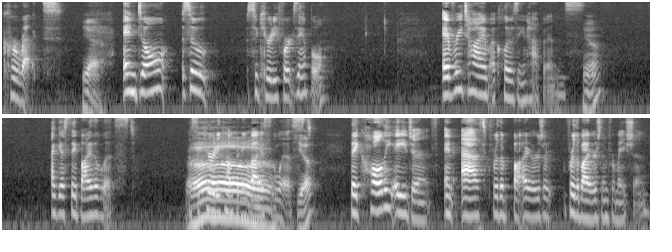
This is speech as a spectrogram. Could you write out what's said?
Correct. Yeah. And don't so security for example. Every time a closing happens, Yeah. I guess they buy the list. A security company buys the Oh, list. Yeah. They call the agents and ask for the buyers or for the buyer's information.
